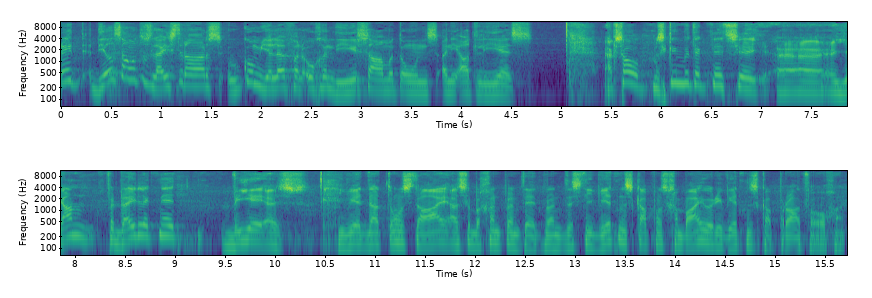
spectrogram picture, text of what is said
Fred, deel saam met ons luisteraars hoekom julle vanoggend hier saam met ons in die ateljee is. Ek sal miskien moet ek net sê uh Jan verduidelik net wie jy is. Jy weet dat ons daai as 'n beginpunt het want dis die wetenskap ons gaan baie oor die wetenskap praat vanoggend.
